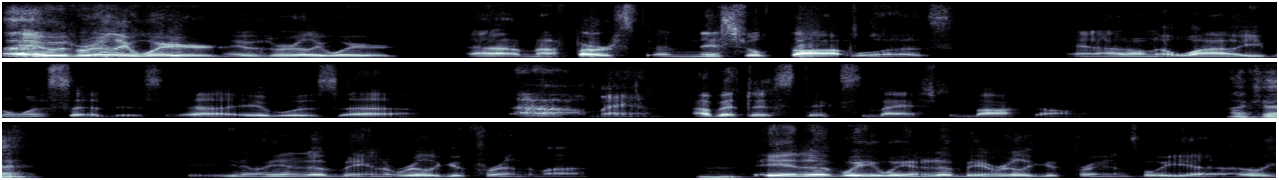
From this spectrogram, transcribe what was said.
and it was really weird. It was really weird. Uh, my first initial thought was, and I don't know why I even would have said this. Uh, it was, uh, oh man, I bet that stick Sebastian Bach on it. okay. You know, he ended up being a really good friend of mine. Mm. ended up, we we ended up being really good friends. We, uh, we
